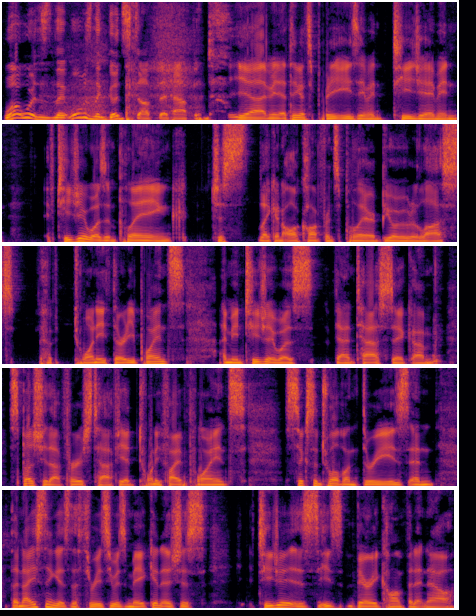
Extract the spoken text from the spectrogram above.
What was the what was the good stuff that happened? Yeah, I mean, I think it's pretty easy. I mean, TJ. I mean, if TJ wasn't playing just like an all conference player, BYU would have lost 20, 30 points. I mean, TJ was fantastic, um, especially that first half. He had 25 points, six and 12 on threes. And the nice thing is the threes he was making is just TJ is, he's very confident now.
